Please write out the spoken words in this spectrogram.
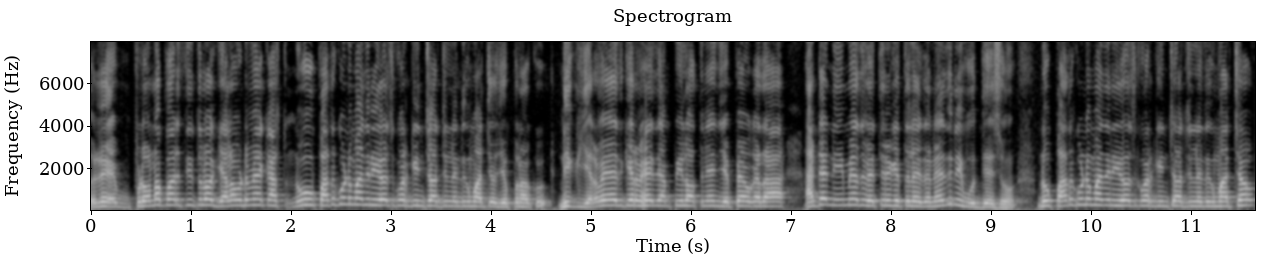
ఇప్పుడున్న పరిస్థితిలో గెలవడమే కష్టం. నువ్వు పదకొండు మంది నియోజకవర్గ ఇన్ఛార్జీలు ఎందుకు మార్చావు చెప్పు నాకు? నీకు ఇరవై ఐదుకి ఇరవై ఐదు ఎంపీలు వస్తున్నాయని చెప్పావు కదా. అంటే నీ మీద వ్యతిరేకత లేదనేది నీ ఉద్దేశం. నువ్వు పదకొండు మంది నియోజకవర్గ ఇన్ఛార్జీలు ఎందుకు మార్చావు?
